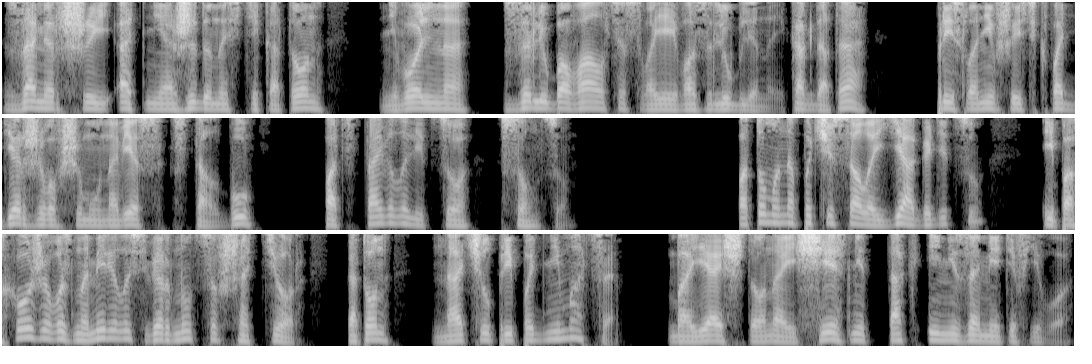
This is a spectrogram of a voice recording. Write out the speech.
Замерший от неожиданности Катон невольно залюбовался своей возлюбленной, когда та, прислонившись к поддерживавшему навес столбу, подставила лицо солнцу. Потом она почесала ягодицу и, похоже, вознамерилась вернуться в шатер. Катон начал приподниматься, боясь, что она исчезнет, так и не заметив его.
